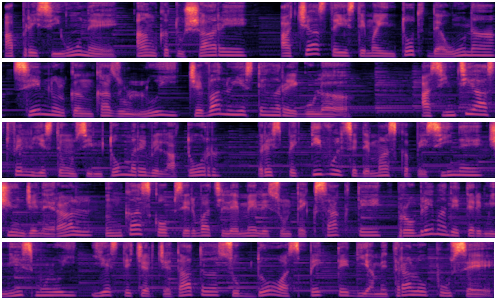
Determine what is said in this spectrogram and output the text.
a presiune, a încătușare, aceasta este mai întotdeauna semnul că în cazul lui ceva nu este în regulă. A simți astfel este un simptom revelator respectivul se demască pe sine și, în general, în caz că observațiile mele sunt exacte, problema determinismului este cercetată sub două aspecte diametral opuse,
